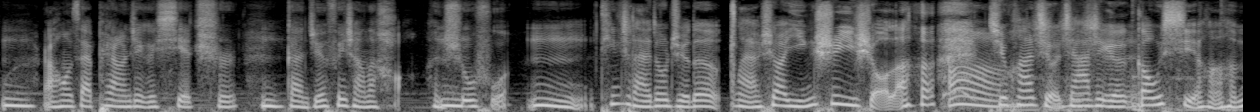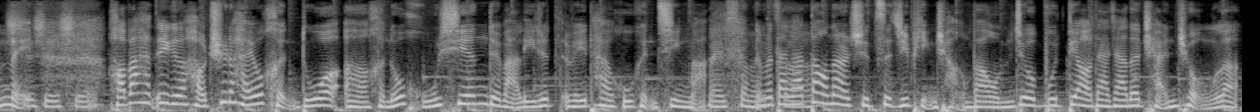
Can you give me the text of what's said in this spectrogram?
嗯，然后再配上这个蟹吃，嗯，感觉非常的好。很舒服，嗯，听起来都觉得哎呀，需要吟诗一首了。菊花酒加这个膏蟹哈，很美。是是是，好吧，这个好吃的还有很多，呃，很多湖鲜，对吧？离着维泰湖很近嘛，没错。那么大家到那儿去自己品尝吧，我们就不吊大家的馋虫了。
